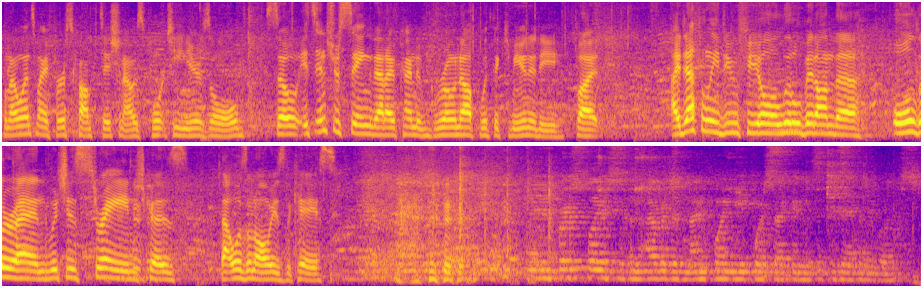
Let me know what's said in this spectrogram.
When I went to my first competition, I was 14 years old. So it's interesting that I've kind of grown up with the community, but I definitely do feel a little bit on the older end, which is strange because that wasn't always the case. in first place with an average of 9.84 seconds is Anthony Brooks.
